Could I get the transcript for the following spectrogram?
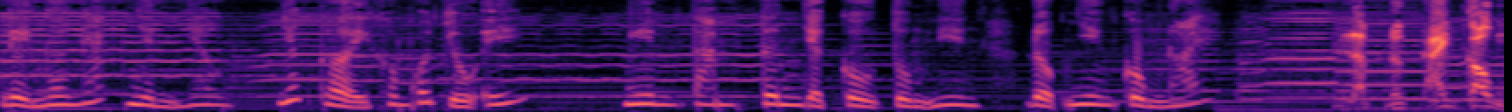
liền ngơ ngác nhìn nhau, nhất thời không có chủ ý. Nghiêm tam tinh và cù tùng niên đột nhiên cùng nói lập được đại công.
